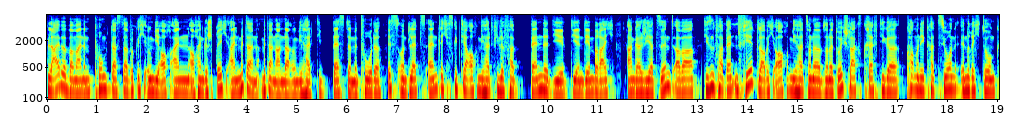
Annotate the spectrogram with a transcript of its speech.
bleibe bei meinem Punkt, dass da wirklich irgendwie auch ein, auch ein Gespräch, ein Miteinander irgendwie halt die beste Methode ist. Und letztendlich, es gibt ja auch irgendwie halt viele Verbände, Verbände, die, die in dem Bereich engagiert sind. Aber diesen Verbänden fehlt, glaube ich, auch irgendwie halt so eine, so eine durchschlagskräftige Kommunikation in Richtung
